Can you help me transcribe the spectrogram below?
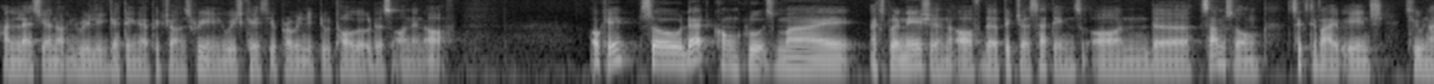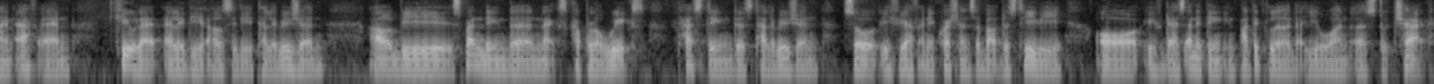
unless you're not really getting a picture on screen, in which case you probably need to toggle this on and off. Okay, so that concludes my explanation of the picture settings on the Samsung 65-inch Q9FN QLED LED LCD television. I'll be spending the next couple of weeks testing this television. So if you have any questions about this TV or if there's anything in particular that you want us to check,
